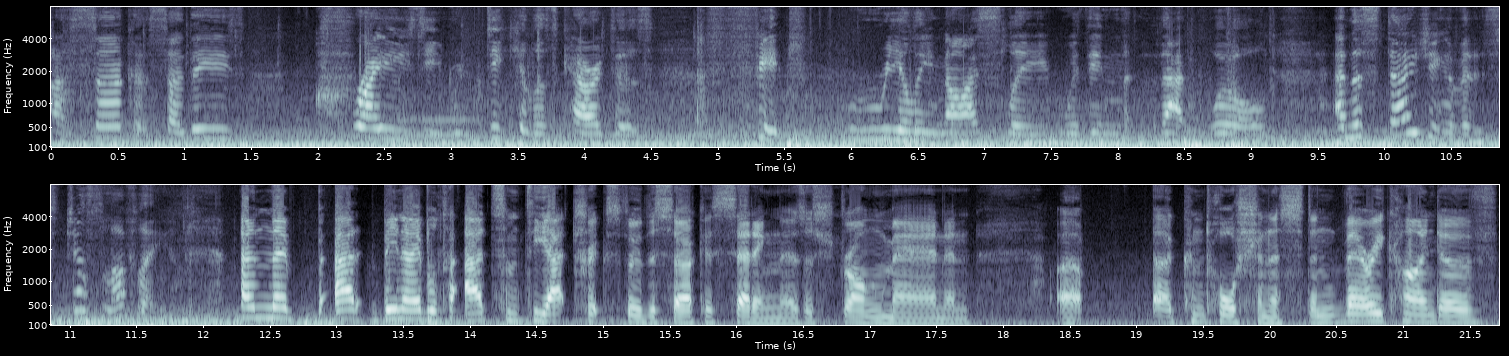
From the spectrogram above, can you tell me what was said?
a circus. So these crazy, ridiculous characters fit really nicely within that world, and the staging of it it's just lovely. And they've add, been able to add some theatrics through the circus setting. There's a strong man and a, a contortionist, and very kind of.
